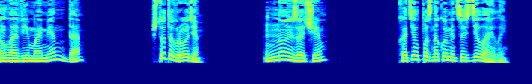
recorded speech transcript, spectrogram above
«Лови момент, да?» «Что-то вроде». «Ну и зачем?» «Хотел познакомиться с Дилайлой».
